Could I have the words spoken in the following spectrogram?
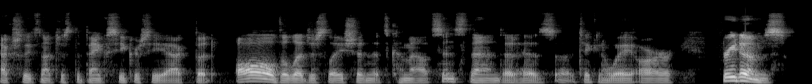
actually, it's not just the Bank Secrecy Act, but all the legislation that's come out since then that has uh, taken away our freedoms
